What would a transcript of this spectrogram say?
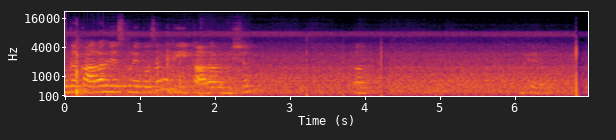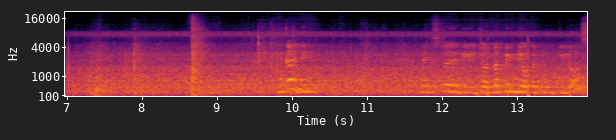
ఇంకా కారాలు చేసుకునే కోసం ఇది కారాల మిషన్ ఓకే. ఇంకా ఇది నెక్స్ట్ ఇది జొన్న పిండి ఒక టూ కిలోస్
